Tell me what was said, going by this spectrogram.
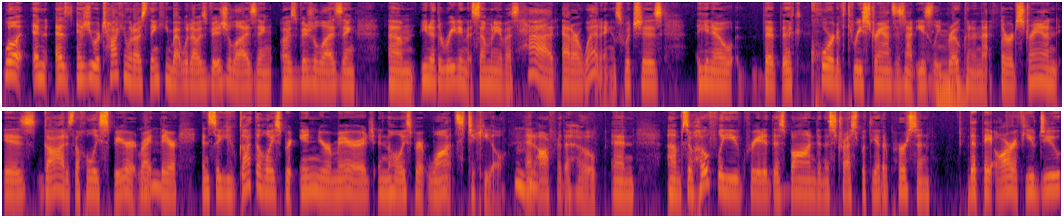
Well, and as as you were talking, what I was thinking about, what I was visualizing, I was visualizing, um, you know, the reading that so many of us had at our weddings, which is, you know, the the cord of three strands is not easily mm. broken, and that third strand is God, is the Holy Spirit, right mm-hmm. there. And so you've got the Holy Spirit in your marriage, and the Holy Spirit wants to heal mm-hmm. and offer the hope, and um, so hopefully you've created this bond and this trust with the other person that they are, if you do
